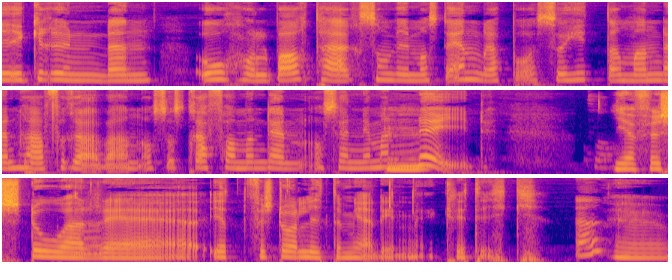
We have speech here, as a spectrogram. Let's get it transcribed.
i grunden ohållbart här som vi måste ändra på så hittar man den här förövaren och så straffar man den och sen är man nöjd. Jag förstår, eh, jag förstår lite mer din kritik. Ja. Eh,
